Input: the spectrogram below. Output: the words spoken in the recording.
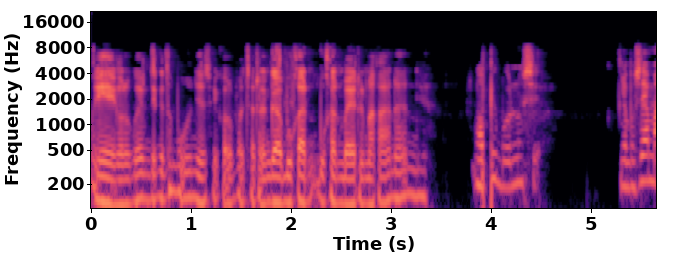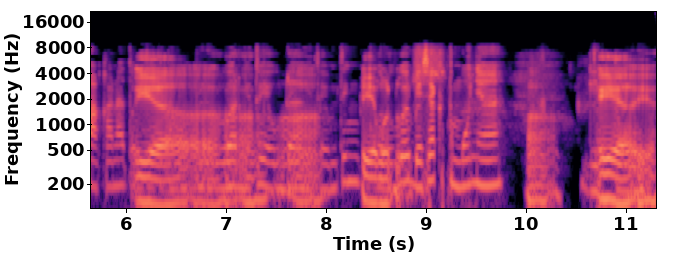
Iya, kalau gue yang penting ketemunya sih kalau pacaran enggak bukan bukan bayarin makanannya. Ngopi bonus ya. Ya maksudnya makan atau Iya. luar gitu ya udah Ah. gitu. Yang penting Iya, kalau gue biasanya ketemunya Ah, gitu. Iya, iya.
